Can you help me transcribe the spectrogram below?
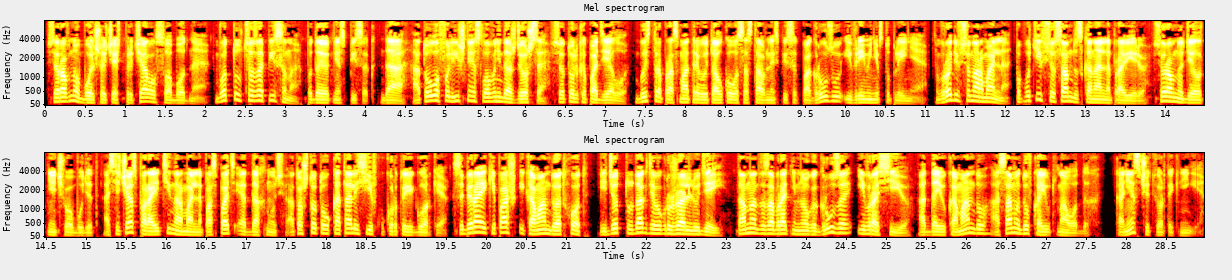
Все равно большая часть причалов свободная. «Вот тут все записано», — подает мне список. «Да, от Олафа лишнее слово не дождешься. Все только по делу». Быстро просматриваю толково составленный список по грузу, и времени вступления. Вроде все нормально. По пути все сам досконально проверю. Все равно делать нечего будет. А сейчас пора идти нормально поспать и отдохнуть, а то что-то укатали сивку крутые горки. Собирай экипаж и команду отход. Идет туда, где выгружали людей. Там надо забрать немного груза и в Россию. Отдаю команду, а сам иду в каюту на отдых. Конец четвертой книги.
